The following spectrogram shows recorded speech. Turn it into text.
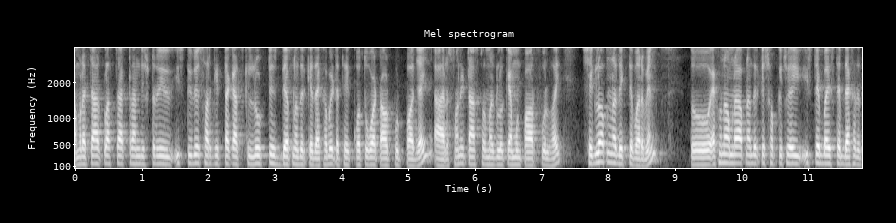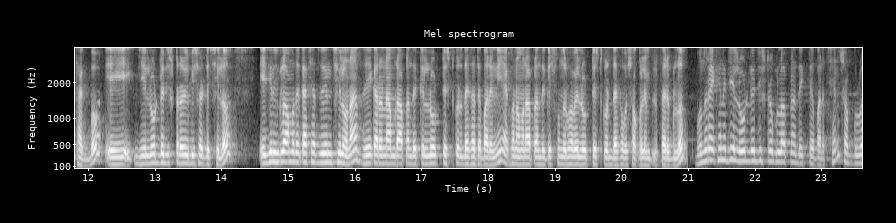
আমরা চার প্লাস চার ট্রানজিস্টরের স্টিরিও সার্কিটটাকে আজকে লোড টেস্ট দিয়ে আপনাদেরকে দেখাবো, এটা থেকে কত ওয়াট আউটপুট পাওয়া যায়। আর সনি ট্রান্সফরমারগুলো কেমন পাওয়ারফুল হয়, সেগুলো আপনারা দেখতে পারবেন। তো এখন আমরা আপনাদেরকে সব কিছু এই স্টেপ বাই স্টেপ দেখাতে থাকব। এই যে লোড রেজিস্টারের বিষয়টা ছিল, এই জিনিসগুলো আমাদের কাছে এতদিন ছিল না, যে কারণে আমরা আপনাদেরকে লোড টেস্ট করে দেখাতে পারিনি। এখন আমরা আপনাদেরকে সুন্দরভাবে লোড টেস্ট করে দেখাবো সকল এমপ্লিফায়ারগুলো বন্ধুরা, এখানে যে লোড রেজিস্টারগুলো আপনারা দেখতে পাচ্ছেন, সবগুলো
